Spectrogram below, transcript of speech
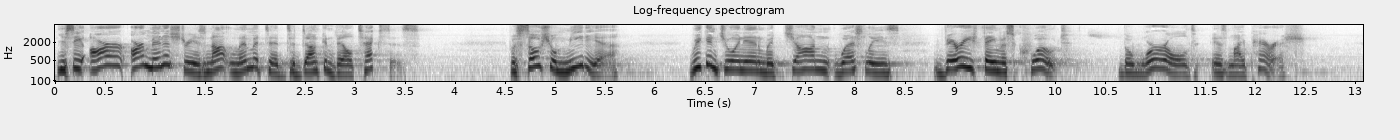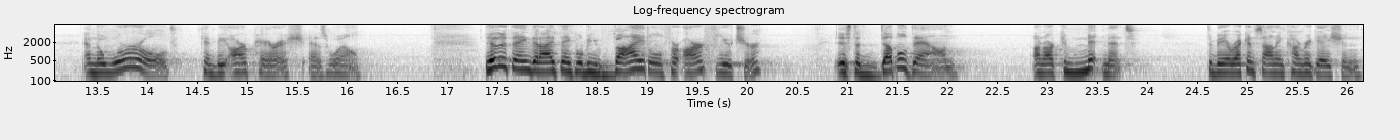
You see, our, our ministry is not limited to Duncanville, Texas. With social media, we can join in with John Wesley's very famous quote The world is my parish. And the world can be our parish as well. The other thing that I think will be vital for our future is to double down on our commitment to be a reconciling congregation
